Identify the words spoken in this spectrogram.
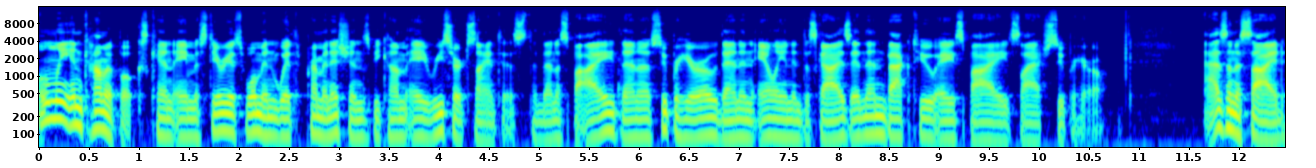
Only in comic books can a mysterious woman with premonitions become a research scientist, then a spy, then a superhero, then an alien in disguise, and then back to a spy slash superhero. As an aside,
